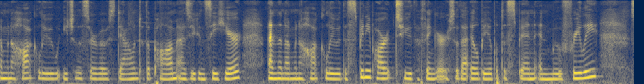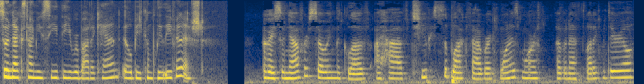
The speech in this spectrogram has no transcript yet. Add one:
I'm going to hot glue each of the servos down to the palm, as you can see here, and then I'm going to hot glue the spinny part to the finger so that it'll be able to spin and move freely. So next time you see the robotic hand, it'll be completely finished. Okay, so now for sewing the glove, I have two pieces of black fabric. One is more of an athletic material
